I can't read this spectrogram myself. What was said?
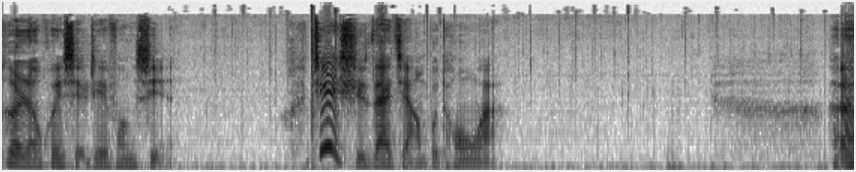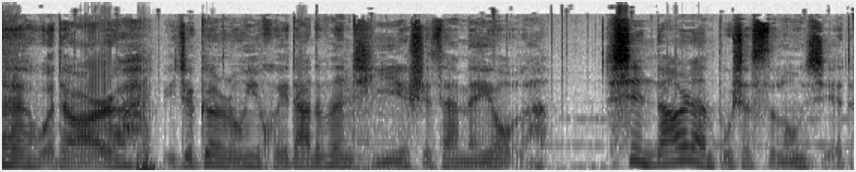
何人会写这封信。这实在讲不通啊！哎，我的儿啊，比这更容易回答的问题实在没有了。信当然不是斯隆写的，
